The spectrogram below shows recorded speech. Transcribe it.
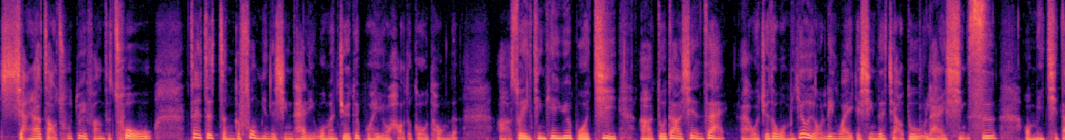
想要找出对方的错误。在这整个负面的心态里，我们绝对不会有好的沟通的啊！所以今天约伯记啊读到现在，哎，我觉得我们又有另外一个新的角度来醒思。我们一起祷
